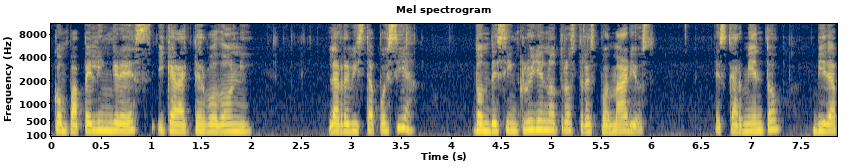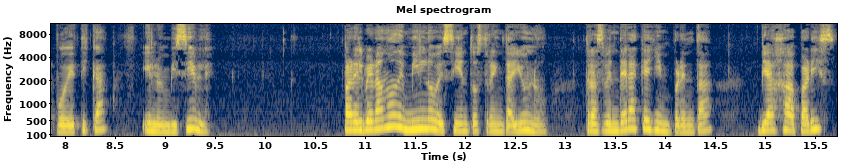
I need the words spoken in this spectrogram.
con papel inglés y carácter Bodoni, la revista Poesía, donde se incluyen otros tres poemarios, Escarmiento, Vida Poética y Lo Invisible. Para el verano de 1931, tras vender aquella imprenta, viaja a París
